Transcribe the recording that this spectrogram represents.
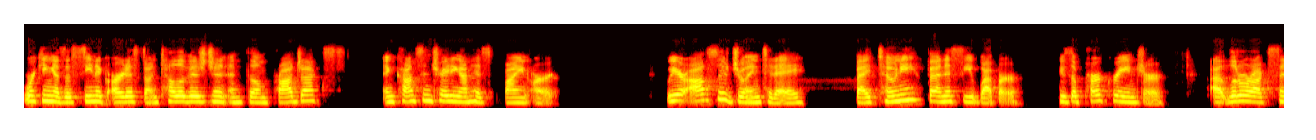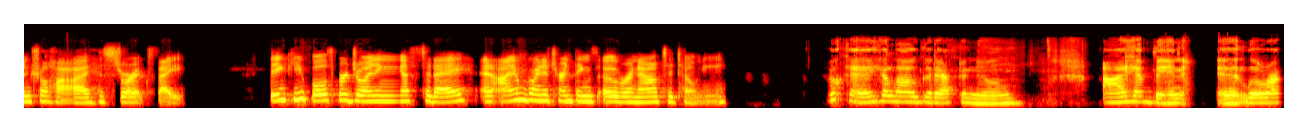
working as a scenic artist on television and film projects, and concentrating on his fine art. We are also joined today by Toni Phinisey-Webber, who's a park ranger at Little Rock Central High Historic Site. Thank you both for joining us today. And I am going to turn things over now to Toni. Okay, hello, good afternoon. I have been at Little Rock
